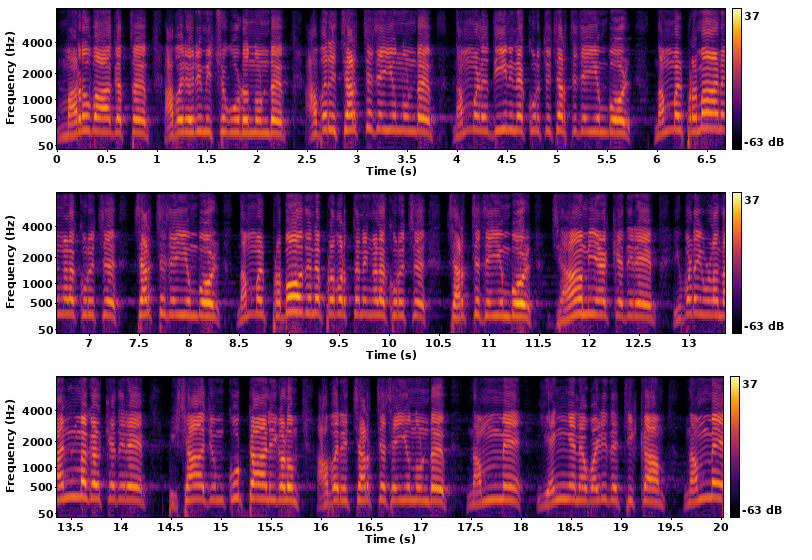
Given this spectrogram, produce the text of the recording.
മറുഭാഗത്ത് അവരൊരുമിച്ച് കൂടുന്നുണ്ട്. അവർ ചർച്ച ചെയ്യുന്നുണ്ട്. നമ്മൾ ദീനിനെ കുറിച്ച് ചർച്ച ചെയ്യുമ്പോൾ നമ്മൾ പ്രമാണങ്ങളെക്കുറിച്ച് ചർച്ച ചെയ്യുമ്പോൾ നമ്മൾ പ്രബോധന പ്രവർത്തനങ്ങളെക്കുറിച്ച് ചർച്ച ചെയ്യുമ്പോൾ ജാമ്യക്കെതിരെ ഇവിടെയുള്ള നന്മകൾക്കെതിരെ പിശാചും കൂട്ടാളികളും അവർ ചർച്ച ചെയ്യുന്നുണ്ട്. നമ്മെ എങ്ങനെ വഴിതെറ്റിക്കാം? നമ്മെ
